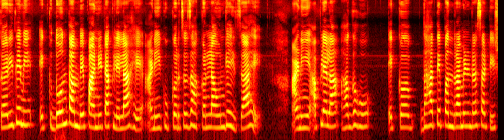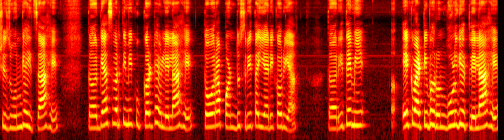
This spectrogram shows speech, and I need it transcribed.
तर इथे मी एक दोन तांबे पाणी टाकलेलं आहे आणि कुकरचं झाकण लावून घ्यायचं आहे. आणि आपल्याला हा गहू एक दहा ते पंधरा मिनिटासाठी शिजवून घ्यायचा आहे. तर गॅसवरती मी कुकर ठेवलेला आहे. तोवर आपण दुसरी तयारी करूया. तर इथे मी एक वाटी भरून गूळ घेतलेला आहे.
